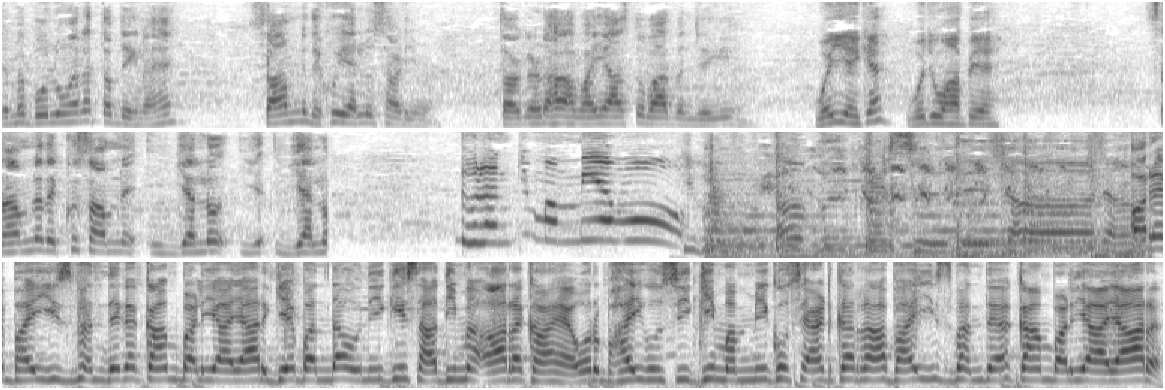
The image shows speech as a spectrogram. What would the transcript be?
जब मैं बोलूँगा ना तब देखना है। सामने देखो येलो साड़ी में। तगड़ा भाई आज तो बात बन जाएगी। वही है क्या? वो जो वहाँ पे है। सामने देखो सामने येलो ये, येलो दुल्हन की मम्मी है वो। अरे भाई इस बंदे का काम बढ़िया यार। ये बंदा उन्हीं की शादी में आ रखा है और भाई उसी की मम्मी को सेट कर रहा भाई इस बंदे का काम बढ़िया यार।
